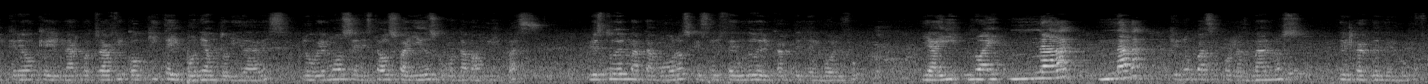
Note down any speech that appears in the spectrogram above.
y creo que el narcotráfico quita y pone autoridades. Lo vemos en estados fallidos como Tamaulipas. Yo estuve en Matamoros, que es el feudo del cártel del Golfo, y ahí no hay nada, nada que no pase por las manos del cártel del Golfo.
